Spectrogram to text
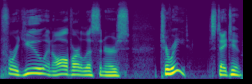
for you and all of our listeners to read. Stay tuned.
